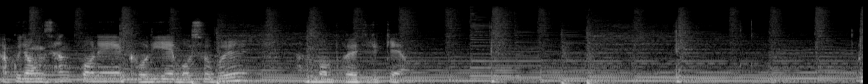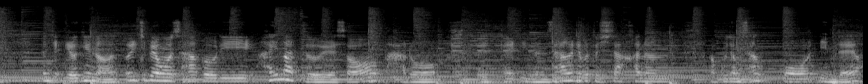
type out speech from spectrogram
압구정 상권의 거리의 모습을 한번 보여드릴게요. 현재 여기는 을지병원 사거리 하이마트에서 바로 밑에 있는 사거리부터 시작하는 압구정 상권인데요.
